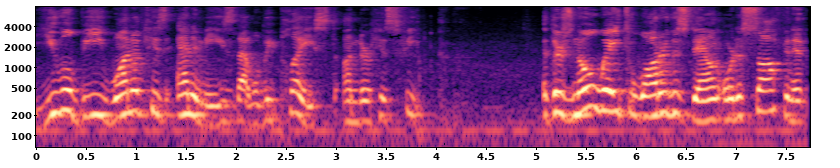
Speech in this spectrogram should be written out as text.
you will be one of his enemies that will be placed under his feet. There's no way to water this down or to soften it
